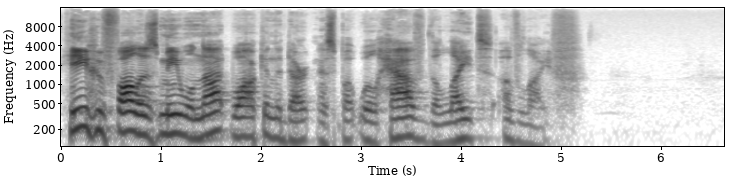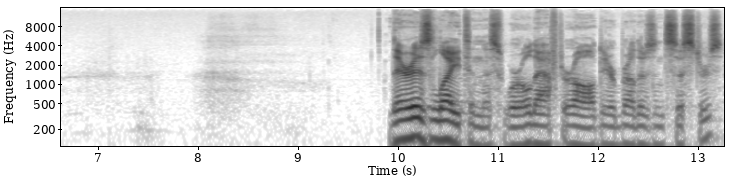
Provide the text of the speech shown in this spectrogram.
He who follows me will not walk in the darkness, but will have the light of life. There is light in this world, after all, dear brothers and sisters.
